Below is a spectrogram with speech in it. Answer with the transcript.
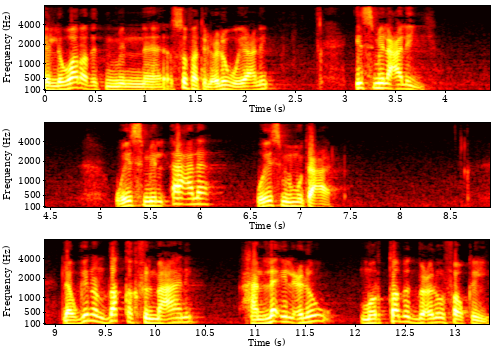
اللي وردت من صفة العلو يعني اسم العلي واسم الأعلى واسم المتعال. لو جينا ندقق في المعاني هنلاقي العلو مرتبط بعلو الفوقية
